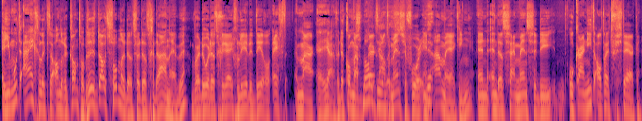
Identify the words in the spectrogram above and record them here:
En je moet eigenlijk eigenlijk de andere kant op. Het is doodzonde dat we dat gedaan hebben. Waardoor dat gereguleerde deel echt. Maar uh, ja, er komen maar een beperkt aantal mensen voor in aanmerking. En, en dat zijn mensen die elkaar niet altijd versterken.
